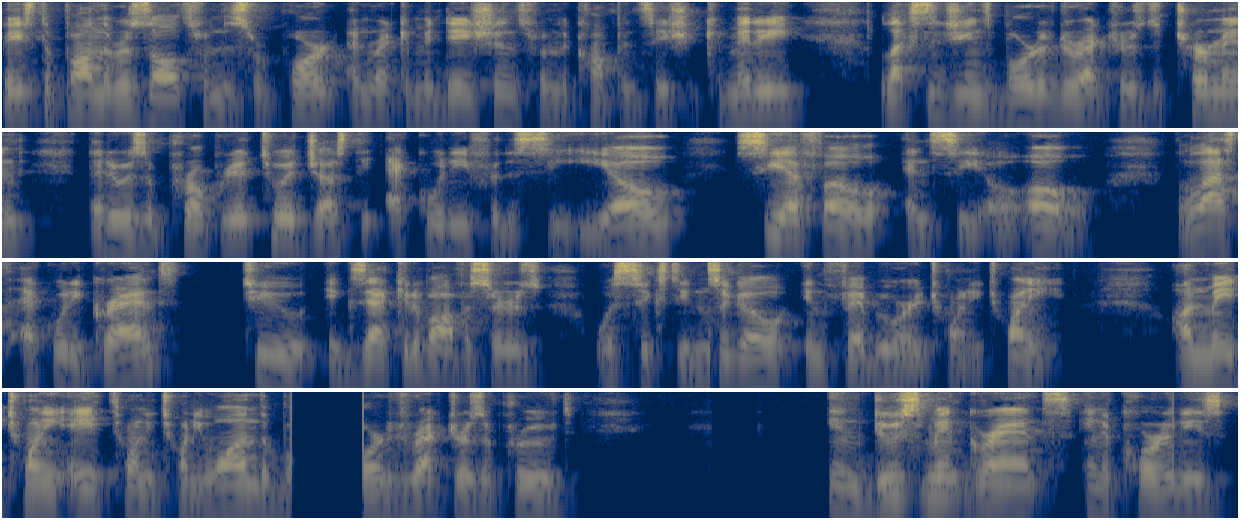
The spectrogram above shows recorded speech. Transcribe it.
Based upon the results from this report and recommendations from the Compensation Committee, LexaGene's board of directors determined that it was appropriate to adjust the equity for the CEO, CFO, and COO. The last equity grant to executive officers was 16 months ago in February 2020. On May 28, 2021, the board of directors approved inducement grants in accordance with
